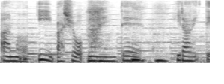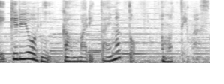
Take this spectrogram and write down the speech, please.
あのいい場所なので、開いていけるように頑張りたいなと思っています。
